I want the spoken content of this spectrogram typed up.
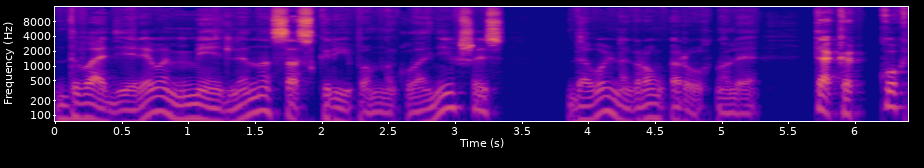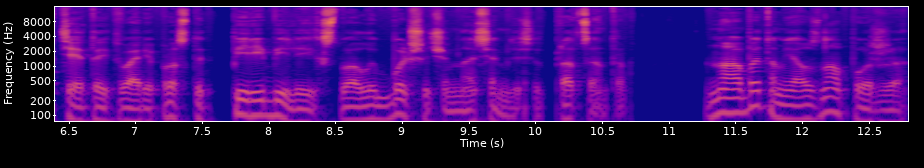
Два дерева, медленно, со скрипом наклонившись, довольно громко рухнули, так как когти этой твари просто перебили их стволы больше, чем на 70%. Но об этом я узнал позже.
